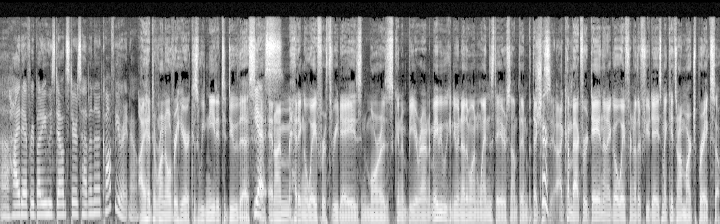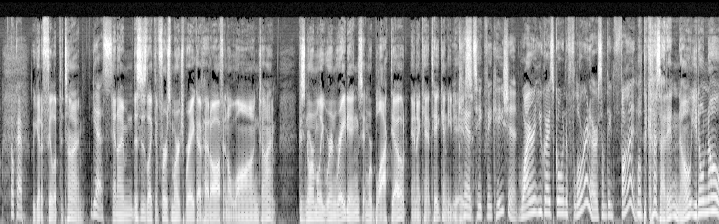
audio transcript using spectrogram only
Uh, hi to everybody who's downstairs having a coffee right now. I had to run over here because we needed to do this. Yes. And I'm heading away for three days, and Maura's going to be around. Maybe we can do another one Wednesday or something. But then, because I come back for a day and then I go away for another few days. My kids are on March break, so Okay. we got to fill up the time. Yes. And I'm this is like the first March break I've had off in a long time. Because normally we're in ratings and we're blocked out, and I can't take any days. You can't take vacation. Why aren't you guys going to Florida or something fun? Well, because I didn't know. You don't know.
